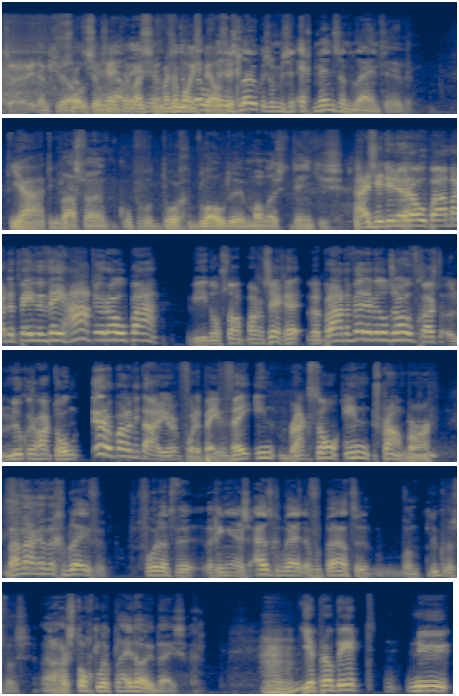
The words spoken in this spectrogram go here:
Sorry, dankjewel. Zo, Zo, zeg, nou, dat was- en- was een mooi spel, eens zeg. leuk is om eens een echt mens aan de lijn te hebben. Ja, In plaats van een koppel van doorgeblode mannen, studentjes. Hij zit in Europa, maar de PVV haat Europa. Wie het nog snapt mag het zeggen. We praten verder met onze hoofdgast, Lucas Hartong, Europarlementariër voor de PVV in Bruxelles in Strasbourg. Waar waren we gebleven? Voordat we, we gingen ergens uitgebreid over praten, want Lucas was aan een hartstochtelijk pleidooi bezig. Je probeert nu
